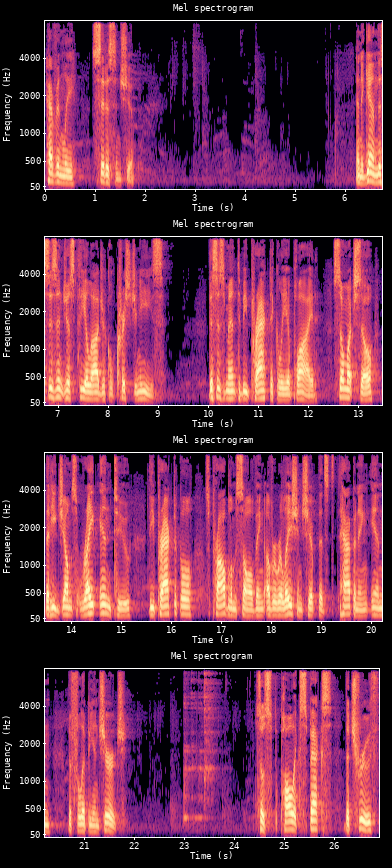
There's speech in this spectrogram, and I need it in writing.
heavenly citizenship. And again, this isn't just theological Christianese. This is meant to be practically applied, so much so that he jumps right into the practical problem solving of a relationship that's happening in the Philippian church. So Paul expects the truth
